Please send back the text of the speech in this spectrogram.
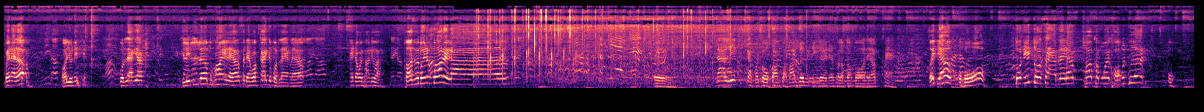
ไปไหนแล้วนี่ครับอ๋ออยู่นี่หมดแรงยังลิ้นเริ่มห้อยแล้ว แสดงว่าใกล้จะหมดแรงแล้ว ให้น้องไปพักดีกว่าใช่ครับขอเสนอน้องบอสหน่อยครับเออน่าเรียกกลับมาโชว์ความสามารถเพิ่มจริงๆเลยนะสำหรับน้องบอสนะครับแหมเฮ้ยเดี๋ยวโอ้โห ตัวนี้ตัวแสบเลยครับ ชอบขโมยของเพื่อนๆโอ้โห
